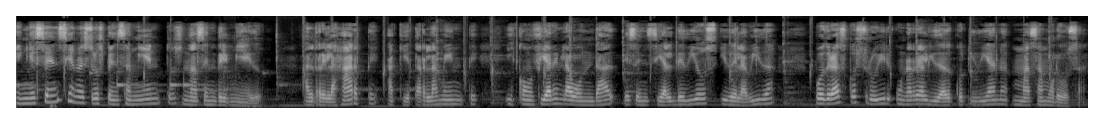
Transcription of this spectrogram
En esencia nuestros pensamientos nacen del miedo. Al relajarte, aquietar la mente y confiar en la bondad esencial de Dios y de la vida, podrás construir una realidad cotidiana más amorosa.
